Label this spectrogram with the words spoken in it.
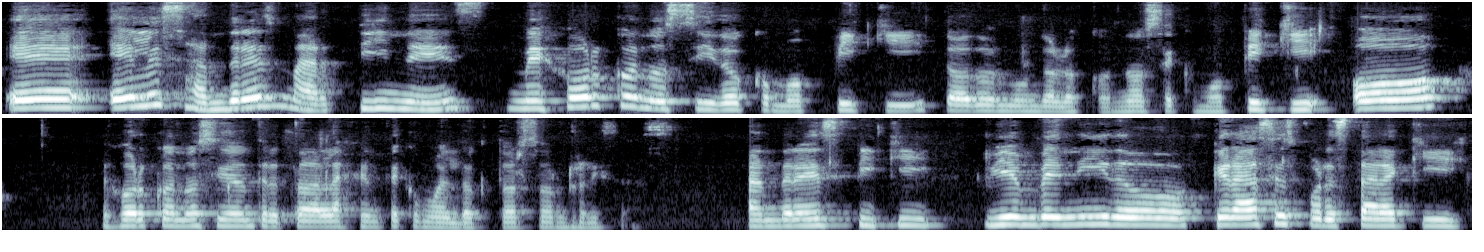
Eh, él es Andrés Martínez, mejor conocido como Piki, todo el mundo lo conoce como Piki, o mejor conocido entre toda la gente como el Doctor Sonrisas. Andrés Piki, bienvenido, gracias por estar aquí.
